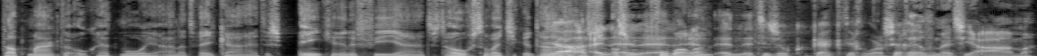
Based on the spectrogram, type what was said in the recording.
Dat maakte ook het mooie aan het WK. Het is één keer in de vier jaar. Het is het hoogste wat je kunt halen als, als voetballer. En, en, het is ook, kijk, tegenwoordig zeggen heel veel mensen, ja, maar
